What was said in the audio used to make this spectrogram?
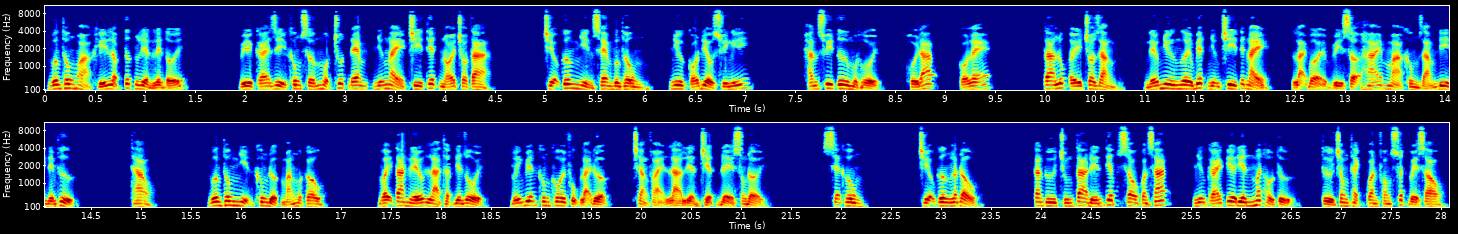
Vương thông hỏa khí lập tức liền lên tới. Vì cái gì không sớm một chút đem những này chi tiết nói cho ta? Triệu cương nhìn xem vương thông, như có điều suy nghĩ. Hắn suy tư một hồi hồi đáp, có lẽ ta lúc ấy cho rằng, nếu như ngươi biết những chi tiết này, lại bởi vì sợ hãi mà không dám đi nếm thử. Thao. Vương thông nhịn không được mắng một câu. Vậy ta nếu là thật điên rồi, vĩnh viễn không khôi phục lại được chẳng phải là liền triệt để xong đời. Sẽ không. Triệu cương lắc đầu. Căn cứ chúng ta đến tiếp sau quan sát, những cái kia điên mất hầu tử, từ trong thạch quan phóng xuất về sau,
